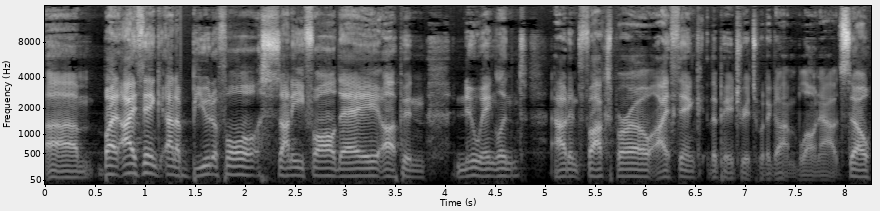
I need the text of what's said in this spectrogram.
um, but I think on a beautiful sunny fall day up in New England, out in Foxborough, I think the Patriots would have gotten blown out. So.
